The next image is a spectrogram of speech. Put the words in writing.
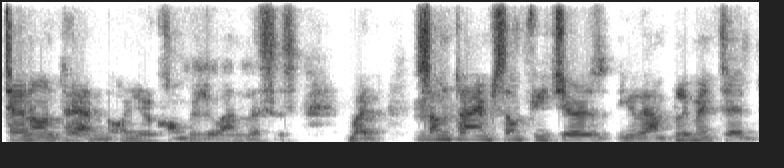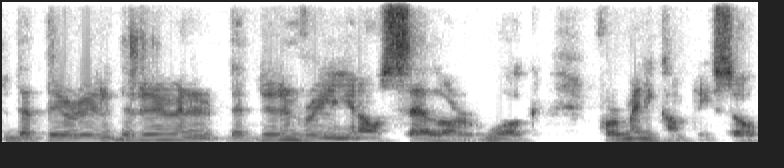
10 on 10 on your competitive analysis. But mm-hmm. sometimes some features you implemented that they really they didn't, they didn't really you know sell or work for many companies. So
